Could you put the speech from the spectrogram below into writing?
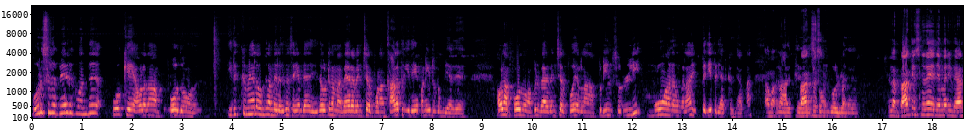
ஒரு சில பேருக்கு வந்து ஓகே அவ்வளோதான் போதும். இதுக்கு மேலே வந்து நம்ம இதில் எதுவும் செய்ய முடியாது. இதை விட்டு நம்ம வேற வெஞ்சர் போகலாம் காலத்துக்கு இதே பண்ணிட்டு இருக்க முடியாது. அவ்வளோதான் போதும் அப்படின்னு வேற வெஞ்சர் போயிடலாம் அப்படின்னு சொல்லி மூவ் ஆனவங்கலாம் பெரிய பெரிய ஆட்கள். யாருன்னா ஆமா. ராக். ஸ்டோன் கோல்டு இல்ல பிராக் லிஸ்னரே இதே மாதிரி வேற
